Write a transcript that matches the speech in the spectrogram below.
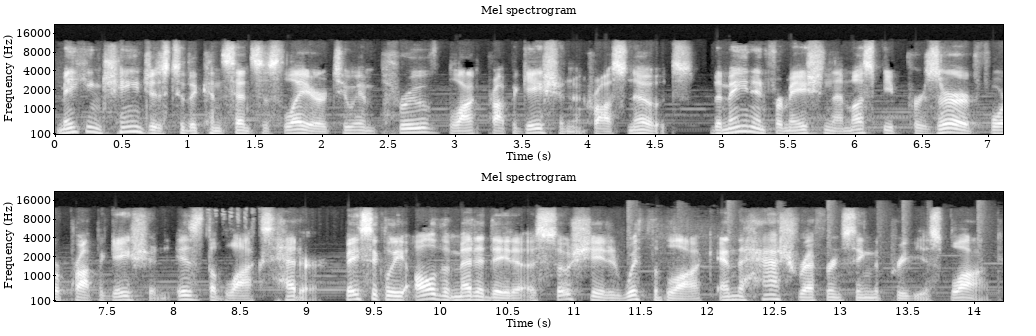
making changes to the consensus layer to improve block propagation across nodes. The main information that must be preserved for propagation is the block's header. Basically, all the metadata associated with the block and the hash referencing the previous block.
